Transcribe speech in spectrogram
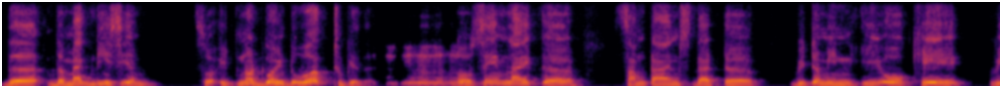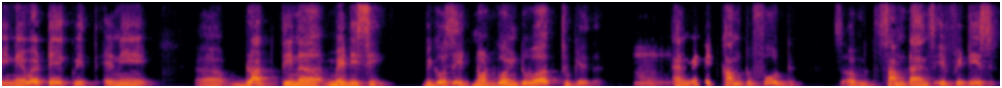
the, the magnesium. So it's not going to work together. Mm-hmm. Mm-hmm. So same like uh, sometimes that uh, vitamin E or K, we never take with any uh, blood thinner medicine because it's not going to work together. Mm. And when it come to food, so sometimes if it is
